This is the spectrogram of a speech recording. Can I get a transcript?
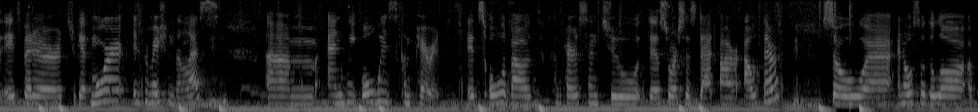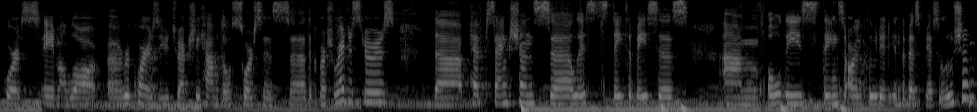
it's better to get more information than less. Mm-hmm. Um, and we always compare it. It's all about comparison to the sources that are out there. So, uh, and also the law, of course, AML law uh, requires you to actually have those sources, uh, the commercial registers, the PEP sanctions uh, lists, databases, um, all these things are included in the Vespia solution,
